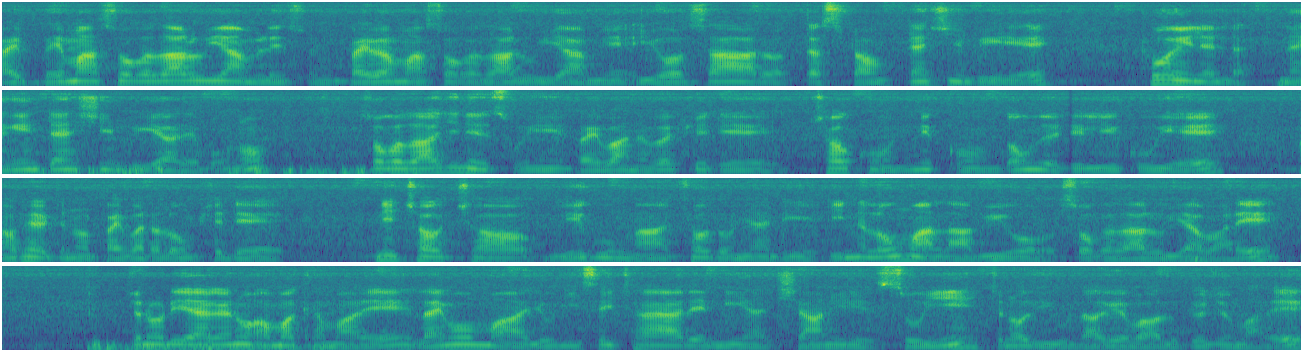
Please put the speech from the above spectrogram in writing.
ဘိုင်ဘယ်မှာစော်ကစားလို့ရမလဲဆိုရင်ဘိုင်ဘာမှာစော်ကစားလို့ရမယ်အယောစားကတော့ test down တန်ရှင်းပေးတယ်ထို့ရင်လည်းနိုင်ငံတန်ရှင်းပေးရတယ်ပေါ့နော်စော်ကစားခြင်းနဲ့ဆိုရင်ဘိုင်ဘာနံပါတ်ဖြစ်တဲ့6ခွန်2ခွန်30ဒီလေးကိုရဲ့နောက်ထပ်ကျွန်တော်ဘိုင်ဘာတစ်လုံးဖြစ်တဲ့266 495 639ဒီဒီနှလုံးမှာလာပြီးတော့စော်ကစားလို့ရပါတယ်ကျွန်တော်တရားကန်တော့အမခံပါတယ်လိုင်းပေါ်မှာယုံကြည်စိတ်ချရတဲ့နေရာရှာနေတယ်ဆိုရင်ကျွန်တော်ဒီကိုလာခဲ့ပါလို့ပြောချင်ပါတယ်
